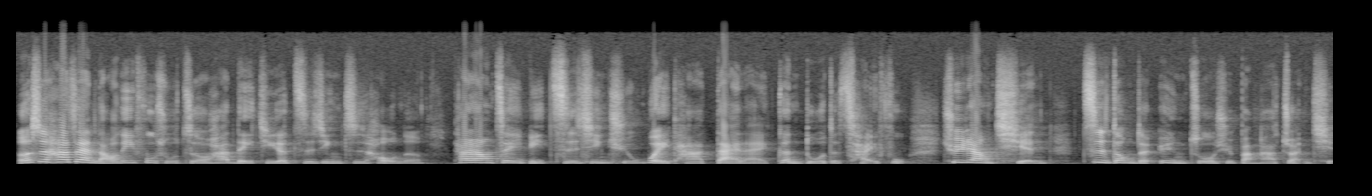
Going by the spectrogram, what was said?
而是他在劳力付出之后，他累积了资金之后呢，他让这一笔资金去为他带来更多的财富，去让钱自动的运作，去帮他赚钱。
